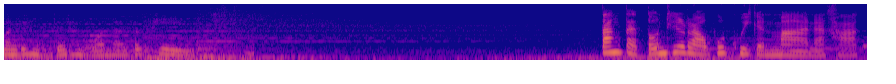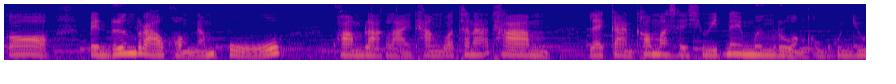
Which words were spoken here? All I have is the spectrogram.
มันจะถึงจะถึงวันนั้นสักที ตั้งแต่ต้นที่เราพูดคุยกันมานะคะ ก็เป็นเรื่องราวของน้ำปู ความหลากหลายทางวัฒนธรรม และการเข้ามาใช้ชีวิตในเมืองหลวงของคุณยุ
